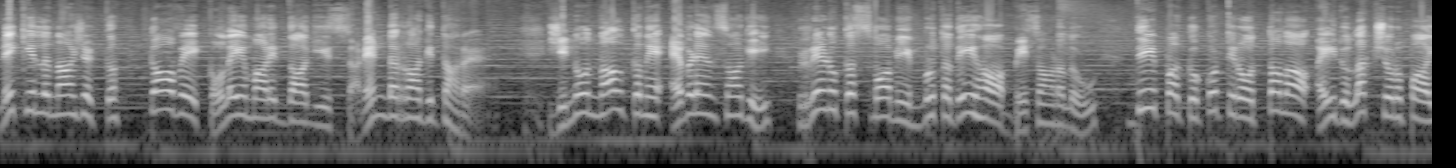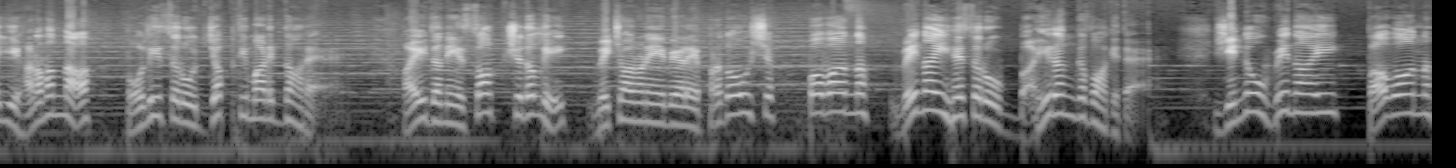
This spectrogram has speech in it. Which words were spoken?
ನಿಖಿಲ್ ನಾಯಕ್ ತಾವೇ ಕೊಲೆ ಮಾಡಿದ್ದಾಗಿ ಸರೆಂಡರ್ ಆಗಿದ್ದಾರೆ. ಇನ್ನು ನಾಲ್ಕನೇ ಎವಿಡೆನ್ಸ್ ಆಗಿ ರೇಣುಕಸ್ವಾಮಿ ಮೃತದೇಹ ಬಿಸಾಡಲು ದೀಪಕ್ ಕೊಟ್ಟಿರೋ ತಲಾ ಐದು ಲಕ್ಷ ರೂಪಾಯಿ ಹಣವನ್ನ ಪೊಲೀಸರು ಜಪ್ತಿ ಮಾಡಿದ್ದಾರೆ. ಐದನೇ ಸಾಕ್ಷ್ಯದಲ್ಲಿ ವಿಚಾರಣೆ ವೇಳೆ ಪ್ರದೋಷ್ ಪವನ್ ವಿನಯ್ ಹೆಸರು ಬಹಿರಂಗವಾಗಿದೆ. ಇನ್ನು ವಿನಯ್, ಪವನ್,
